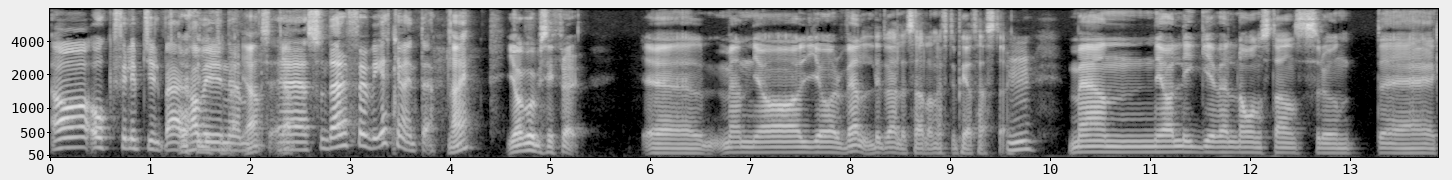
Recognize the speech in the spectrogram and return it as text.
Ja, och Philip Gilbert Och har vi ju Philip nämnt. ja, ja. Eh, Så därför vet jag inte. Nej, jag går på siffror. Eh, men jag gör väldigt, väldigt sällan FTP-tester. Mm. Men jag ligger väl någonstans runt eh,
